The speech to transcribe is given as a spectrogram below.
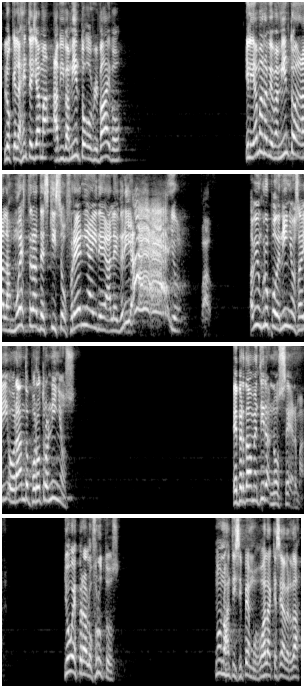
lo que la gente llama avivamiento o revival. Y le llaman avivamiento a las muestras de esquizofrenia y de alegría. Había un grupo de niños ahí orando por otros niños. ¿Es verdad o mentira? No sé, hermano. Yo voy a esperar los frutos. No nos anticipemos, ojalá que sea verdad.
